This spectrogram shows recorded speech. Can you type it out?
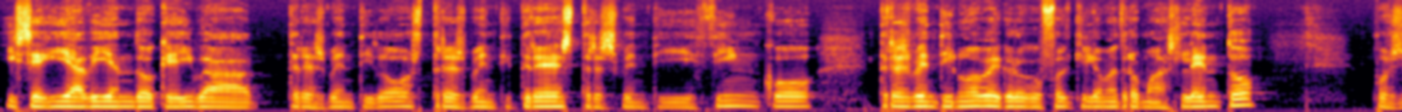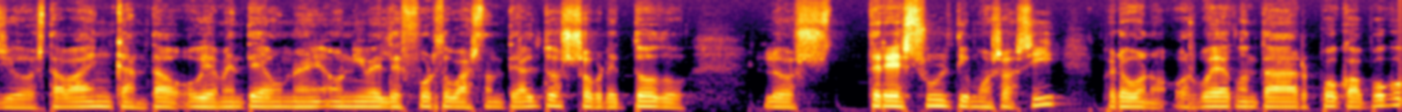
y seguía viendo que iba 3.22, 3.23, 3.25, 3.29 creo que fue el kilómetro más lento, pues yo estaba encantado. Obviamente a, un nivel de esfuerzo bastante alto, sobre todo los tres últimos así, pero bueno, os voy a contar poco a poco.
